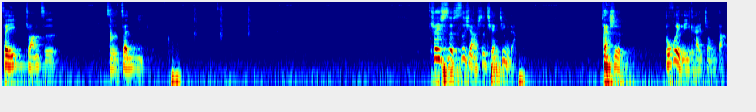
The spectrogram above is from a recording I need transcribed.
非庄子之真意，虽是思想是前进的，但是不会离开中道。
